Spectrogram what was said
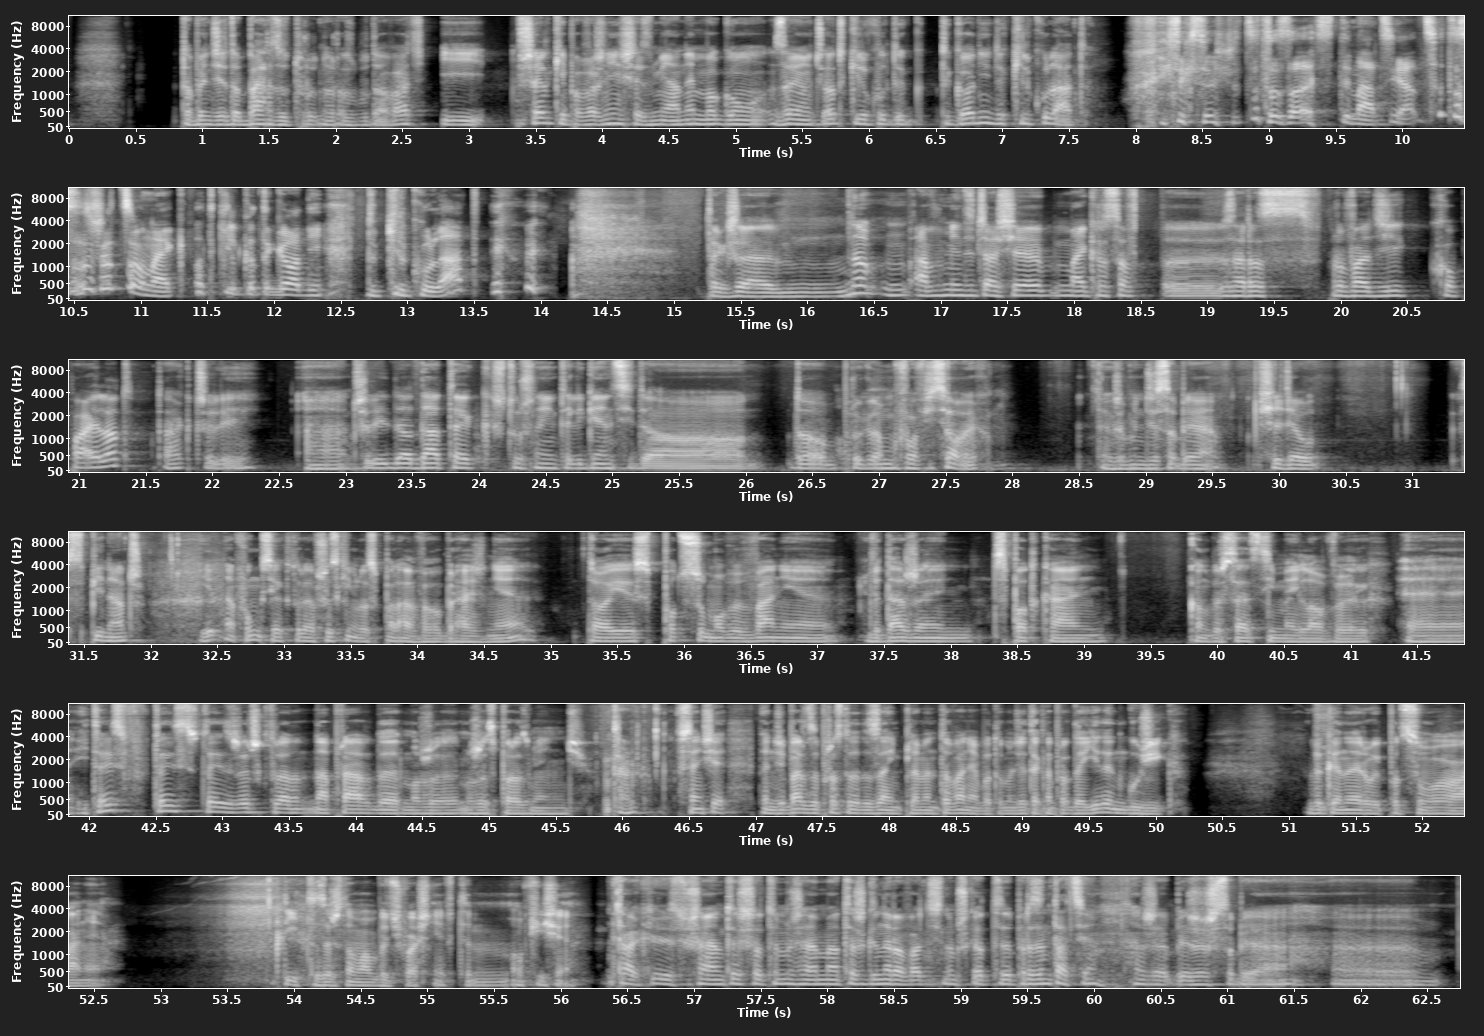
to będzie to bardzo trudno rozbudować i wszelkie poważniejsze zmiany mogą zająć od kilku tyg- tygodni do kilku lat. I tak co to za estymacja? Co to za szacunek? Od kilku tygodni do kilku lat? Także, no, a w międzyczasie Microsoft y, zaraz wprowadzi Copilot, tak, czyli, czyli dodatek sztucznej inteligencji do, do programów office'owych. Także będzie sobie siedział spinacz. Jedna funkcja, która wszystkim rozpala wyobraźnię, to jest podsumowywanie wydarzeń, spotkań, konwersacji mailowych. E, I to jest, to, jest, to jest rzecz, która naprawdę może, może sporo zmienić. Tak. W sensie będzie bardzo proste do zaimplementowania, bo to będzie tak naprawdę jeden guzik. Wygeneruj podsumowanie. I to zresztą ma być właśnie w tym ofisie. Tak, słyszałem też o tym, że ma też generować na przykład prezentację, że bierzesz sobie e,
